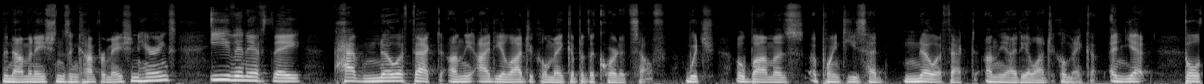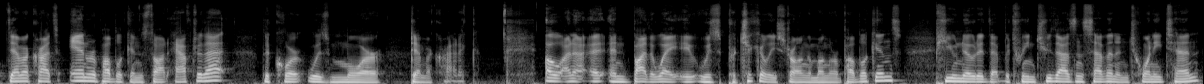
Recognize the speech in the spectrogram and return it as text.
the nominations and confirmation hearings, even if they have no effect on the ideological makeup of the court itself, which Obama's appointees had no effect on the ideological makeup. And yet, both Democrats and Republicans thought after that the court was more democratic. Oh, and, uh, I, and by the way, it was particularly strong among Republicans. Pew noted that between 2007 and 2010,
